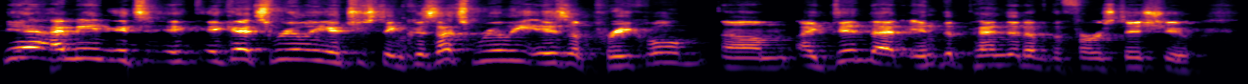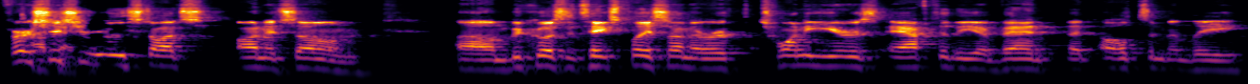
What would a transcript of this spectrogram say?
Yeah, I mean, it's it, it gets really interesting because that's really is a prequel. Um, I did that independent of the first issue. First okay. issue really starts on its own um, because it takes place on Earth 20 years after the event that ultimately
